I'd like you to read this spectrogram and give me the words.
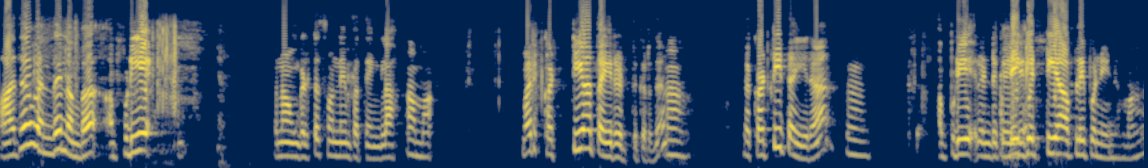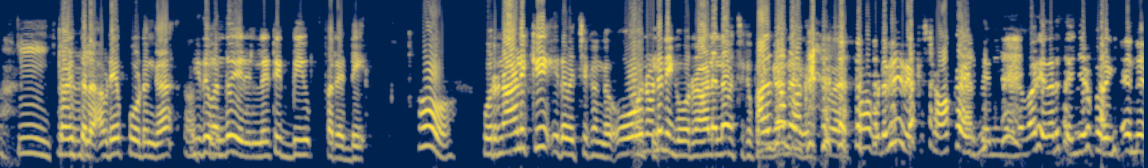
அத வந்து நம்ம அப்படியே நான் உங்கள்ட்ட சொன்னேன் பாத்தீங்களா ஆமா மாதிரி கட்டியா தயிர் எடுத்துக்கிறது இந்த கட்டி தயிரை. அப்படியே ரெண்டு கை கெட்டியா அப்ளை பண்ணிடணுமா? கழுத்துல அப்படியே போடுங்க. இது. வந்து let it be for day ஓ. ஒரு நாளைக்கு இத வச்சுக்கோங்க. ஒவ்வொன்னு நீங்க ஒரு நாளெல்லாம் வச்சுக்க போறீங்க. உடனே எனக்கு ஷாக் ஆயிடுச்சு நீங்க அந்த மாதிரி ஏதாவது செஞ்சிட போறீங்கன்னு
